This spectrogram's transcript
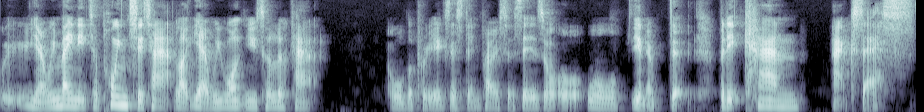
you know, we may need to point it at like, yeah, we want you to look at all the pre-existing processes or, or, you know, but it can access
